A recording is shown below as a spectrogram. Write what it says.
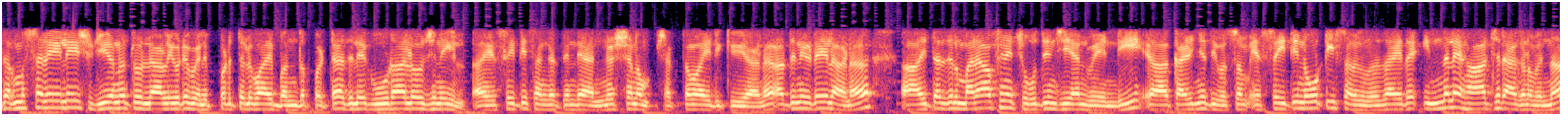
ധർമ്മസ്ഥലയിലെ ശുചീകരണ തൊഴിലാളിയുടെ വെളിപ്പെടുത്തലുമായി ബന്ധപ്പെട്ട് അതിലെ ഗൂഢാലോചനയിൽ എസ് ഐ ടി സംഘത്തിന്റെ അന്വേഷണം ശക്തമായിരിക്കുകയാണ്. അതിനിടയിലാണ് ഇത്തരത്തിൽ മനാഫിനെ ചോദ്യം ചെയ്യാൻ വേണ്ടി കഴിഞ്ഞ ദിവസം എസ് ഐ ടി നോട്ടീസ് നൽകുന്നത്. അതായത് ഇന്നലെ ഹാജരാകണമെന്ന്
